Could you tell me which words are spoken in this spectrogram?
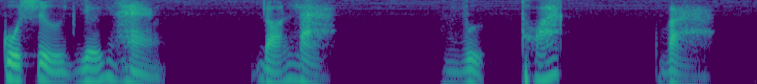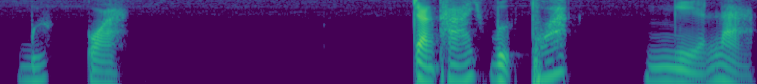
của sự giới hạn đó là vượt thoát và bước qua. Trạng thái vượt thoát nghĩa là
